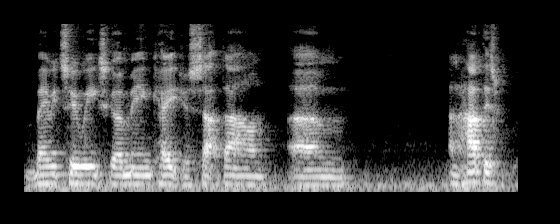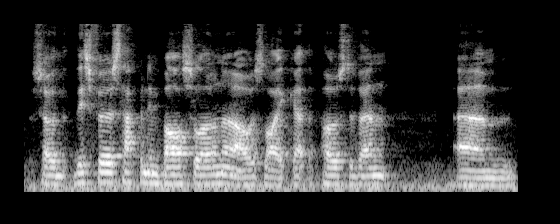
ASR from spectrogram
Maybe two weeks ago, me and Kate just sat down um, and had this. So this first happened in Barcelona. I was like at the post event. Um,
